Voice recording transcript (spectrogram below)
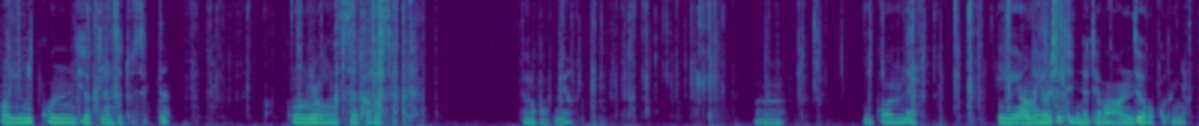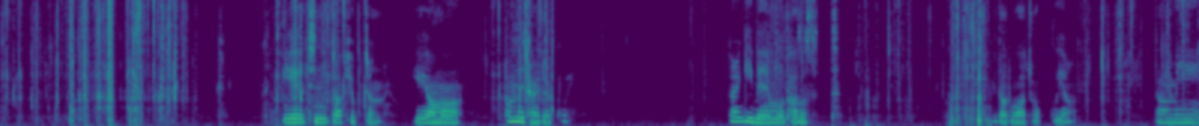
어, 유니콘 디저트 인스 두 세트 공룡 인스 다섯 세트 들어가고요. 음, 이건데 이게 아마 10세트인데 제가 안 재워봤거든요. 얘 진짜 귀엽지 않나요? 얘 아마 판매 잘 될 거예요. 딸기 메모 다섯 세트 여기다 놓아주었고요. 그다음에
